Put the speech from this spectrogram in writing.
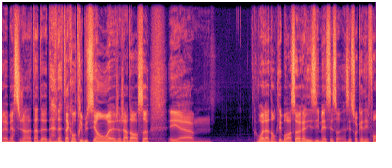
Euh, merci Jonathan de, ta contribution. Euh, j'adore ça. Et voilà, donc les brasseurs, allez-y, mais c'est ça. Hein, c'est sûr que des fois,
